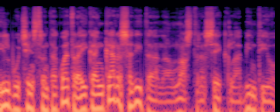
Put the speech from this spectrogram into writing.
1834 i que encara s'edita en el nostre segle XXI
